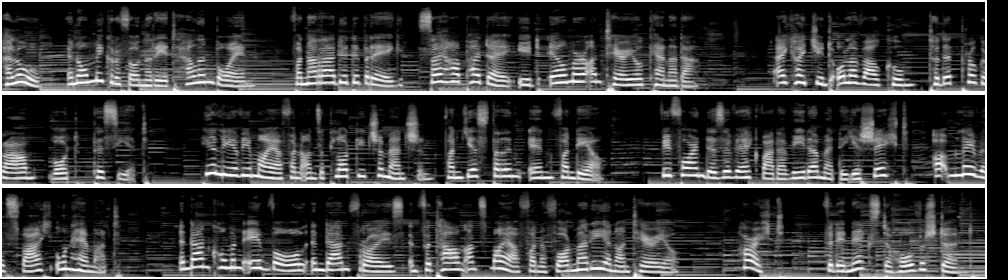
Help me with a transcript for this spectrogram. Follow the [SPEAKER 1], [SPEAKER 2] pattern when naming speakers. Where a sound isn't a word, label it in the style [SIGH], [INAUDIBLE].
[SPEAKER 1] Hallo, en om microfoon reed Helen Boyen van de Radio de Breg, zij haar partij uit Elmer, Ontario, Canada. Ik heet jullie alle welkom tot dit programma Wat passiert. Hier leer wir mehr von onze plottische Menschen, von gestern en von der. Wir fahren diese Weg weiter wieder mit der Geschichte auf dem Lebensweg unhämmert. Und dann kommen wir wohl in dan Freus und vertellen uns mehr von der Formerie in Ontario. Hört für die nächste halbe Stunde.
